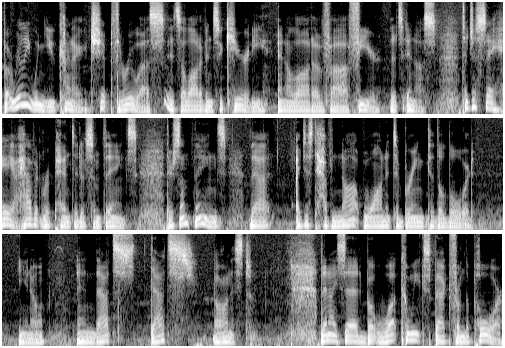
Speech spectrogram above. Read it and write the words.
But really, when you kind of chip through, through us, it's a lot of insecurity and a lot of uh, fear that's in us. To just say, hey, I haven't repented of some things. There's some things that I just have not wanted to bring to the Lord, you know, and that's that's honest. Then I said, but what can we expect from the poor?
